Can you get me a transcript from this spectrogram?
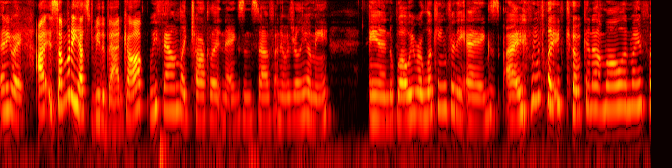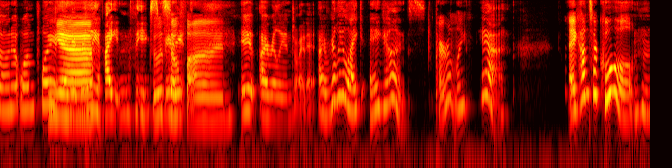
Anyway, I somebody has to be the bad cop. we found like chocolate and eggs and stuff, and it was really yummy. And while we were looking for the eggs, I played Coconut Mall on my phone at one point, Yeah. and it really heightened the experience. It was so fun. It, I really enjoyed it. I really like egg hunts. Apparently, Yeah. egg hunts are cool, hmm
